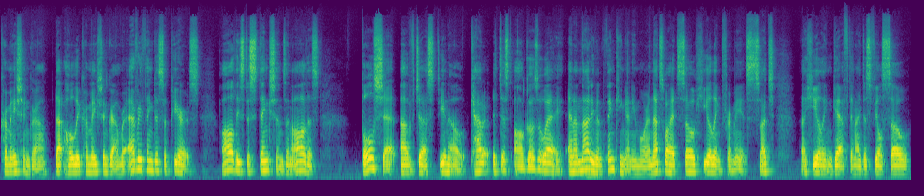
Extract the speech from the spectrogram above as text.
cremation ground, that holy cremation ground where everything disappears, all these distinctions and all this bullshit of just you know cat it just all goes away. And i'm not mm. even thinking anymore. And that's why it's so healing for me. It's such a healing gift. And i just feel so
